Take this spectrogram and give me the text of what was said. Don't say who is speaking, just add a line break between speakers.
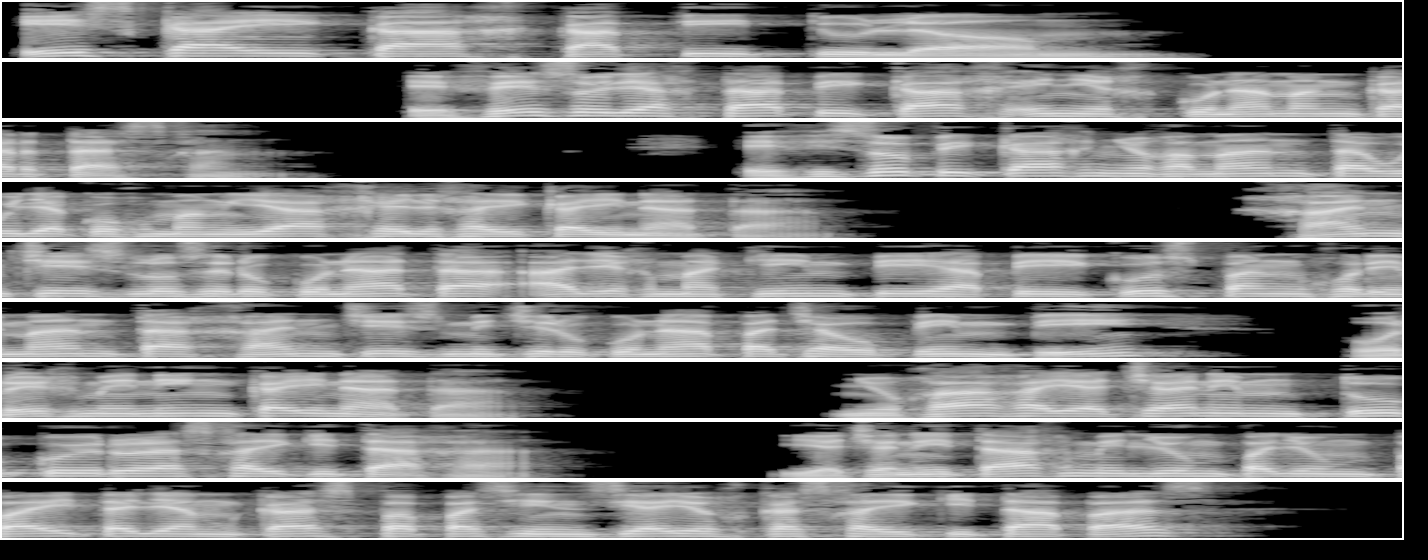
Iskay kah capitulum. Efeso llaqtapi kah iñiqkunaman kartasqan. Efesopi kah ñuqamanta kaynata. Hanchis lucerukunata alliq makinpi hapiykuspan hurimanta hanchis michirukunapa chawpinpi puriqmi nin kaynata. Ñuqaqa yachanim tukuy rurasqaykitaqa. Yachanitaqmi llumpa llumpayta llamkaspa pacienciayuq kasqaykitapas,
